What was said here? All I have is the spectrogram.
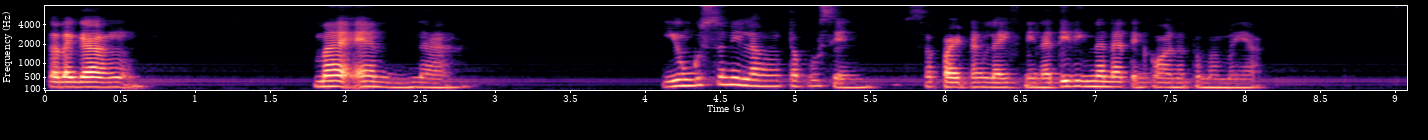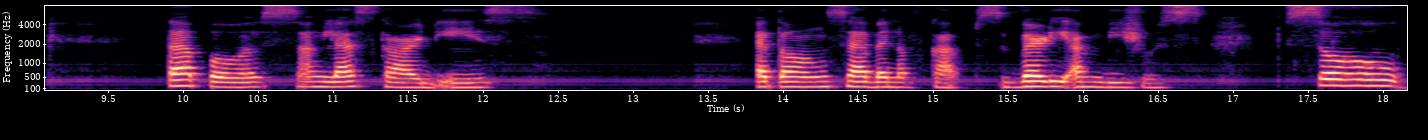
talagang ma-end na yung gusto nilang tapusin sa part ng life nila. Titignan natin kung ano to mamaya. Tapos, ang last card is etong Seven of Cups. Very ambitious. So,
